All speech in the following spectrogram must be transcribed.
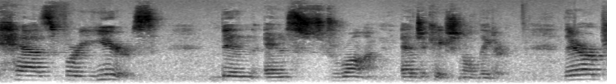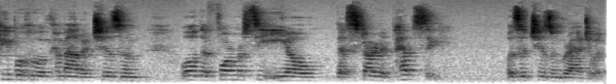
has for years been a strong educational leader. There are people who have come out of Chisholm. Well, the former CEO that started Pepsi was a Chisholm graduate.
